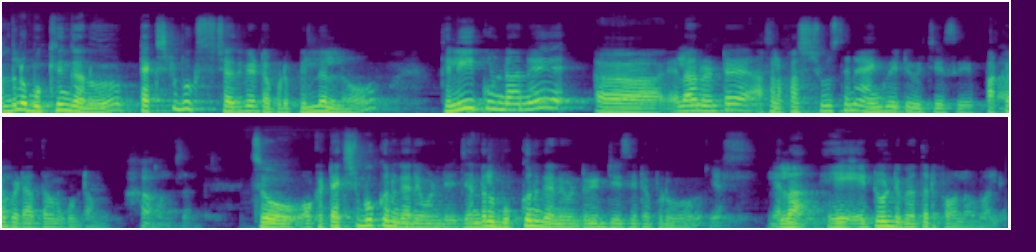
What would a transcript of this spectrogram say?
అందులో ముఖ్యంగాను టెక్స్ట్ బుక్స్ చదివేటప్పుడు పిల్లల్లో తెలియకుండానే ఎలానంటే అసలు ఫస్ట్ చూస్తేనే యాంగ్జైటీ వచ్చేసి పక్క పెట్టేద్దాం అనుకుంటాం. అవును సార్. సో ఒక టెక్స్ట్ బుక్ను కానివ్వండి జనరల్ బుక్ను కానివ్వండి రీడ్ చేసేటప్పుడు ఎస్ ఎలా? ఏ ఎటువంటి మెథడ్ ఫాలో అవ్వాలి?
